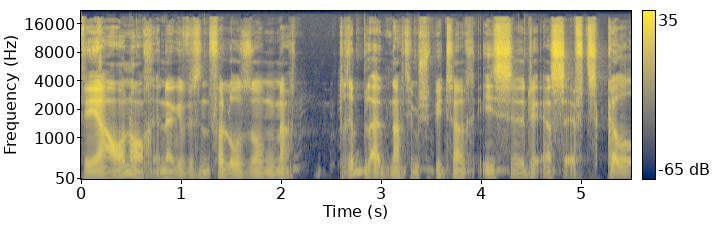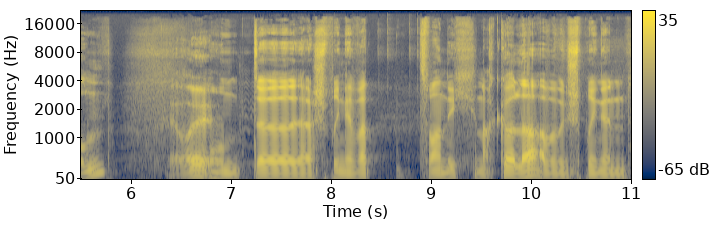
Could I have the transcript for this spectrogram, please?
wer auch noch in einer gewissen Verlosung nach, drin bleibt nach dem Spieltag, ist äh, der erste FC Köln. Jawohl. Und äh, da springen wir zwar nicht nach Köln, aber wir springen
